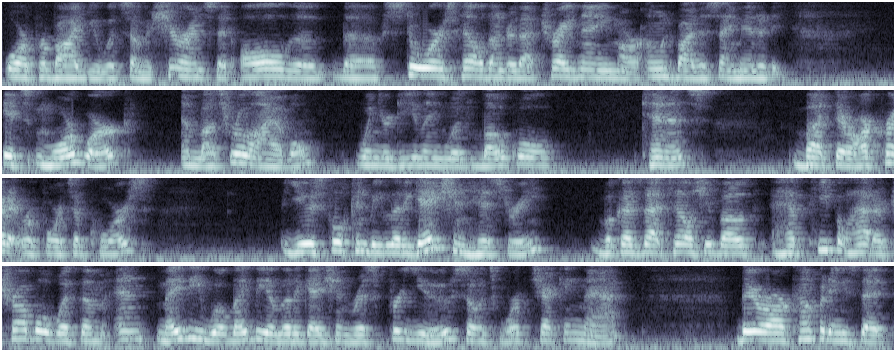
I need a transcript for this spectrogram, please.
or provide you with some assurance that all the, the stores held under that trade name are owned by the same entity. It's more work and less reliable when you're dealing with local tenants, but there are credit reports, of course. Useful can be litigation history because that tells you both have people had a trouble with them and maybe will they be a litigation risk for you, so it's worth checking that. There are companies that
